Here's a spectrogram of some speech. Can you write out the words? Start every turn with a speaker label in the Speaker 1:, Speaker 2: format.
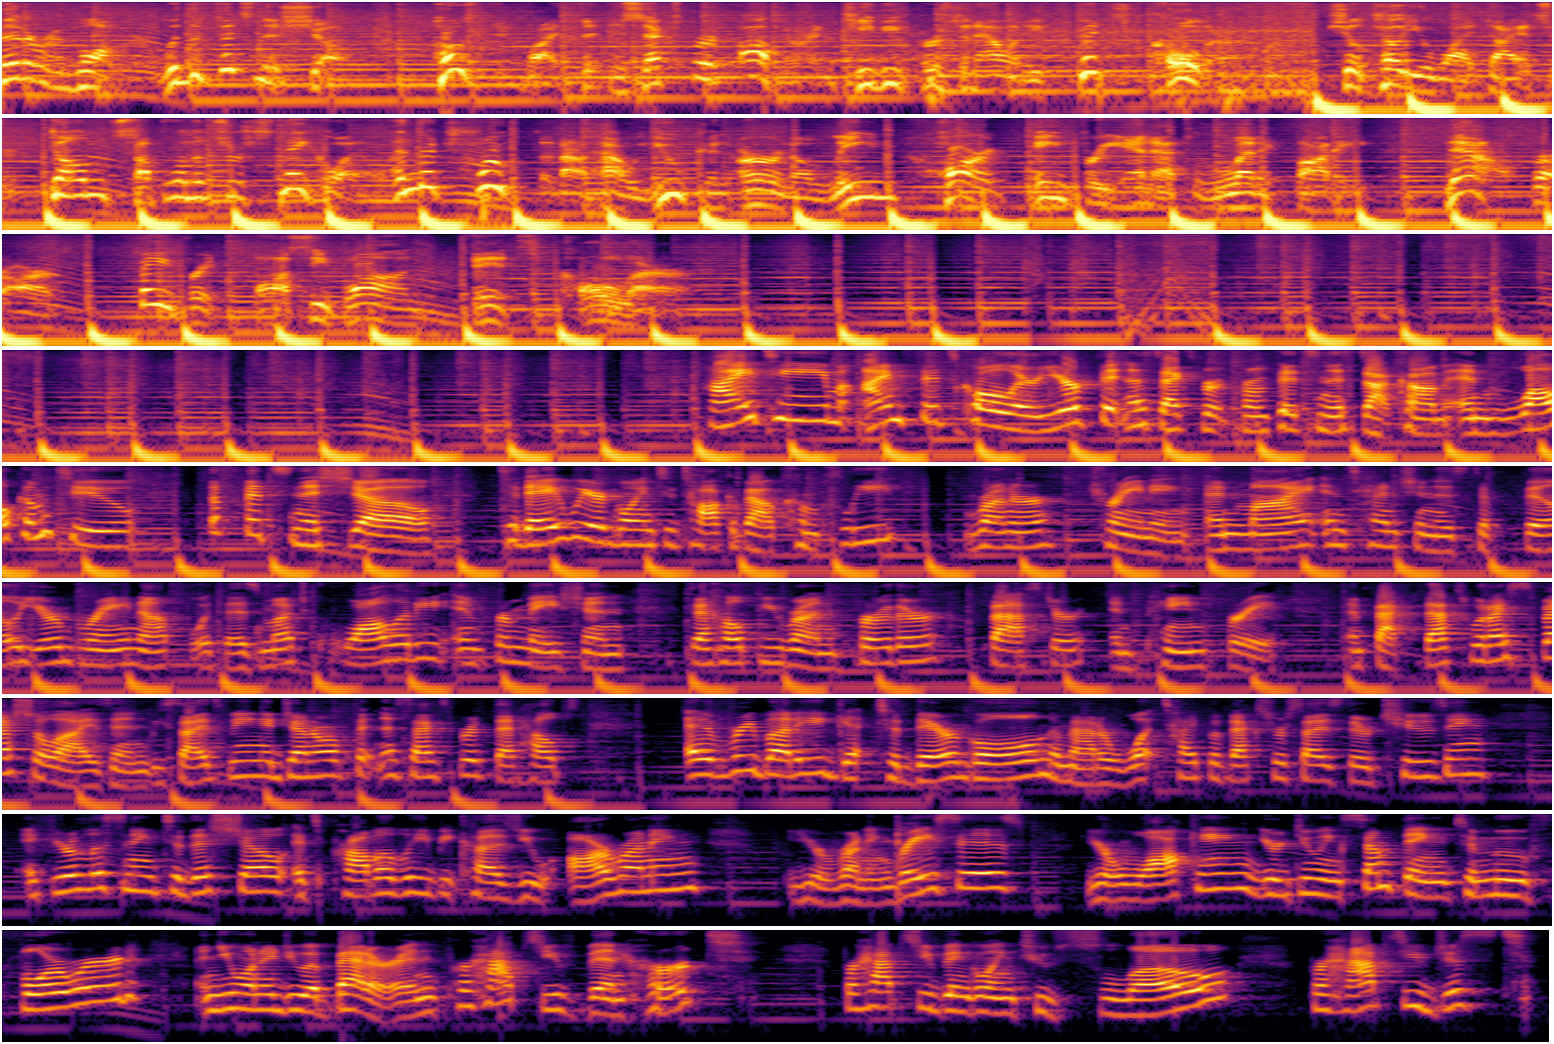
Speaker 1: better, and longer with The Fitzness Show, hosted by fitness expert, author, and TV personality Fitz Koehler. She'll tell you why diets are dumb, supplements are snake oil, and the truth about how you can earn a lean, hard, pain free, and athletic body. Now for our favorite bossy blonde, Fitz Koehler.
Speaker 2: Hi, team. I'm Fitz Koehler, your fitness expert from Fitzness.com, and welcome to the Fitzness Show. Today, we are going to talk about complete runner training, and my intention is to fill your brain up with as much quality information to help you run further, faster, and pain free. In fact, that's what I specialize in. Besides being a general fitness expert that helps everybody get to their goal, no matter what type of exercise they're choosing if you're listening to this show, it's probably because you are running, you're running races, you're walking, you're doing something to move forward, and you want to do it better. And perhaps you've been hurt, perhaps you've been going too slow, perhaps you just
